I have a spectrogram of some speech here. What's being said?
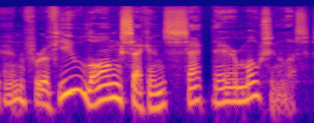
and for a few long seconds sat there motionless.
